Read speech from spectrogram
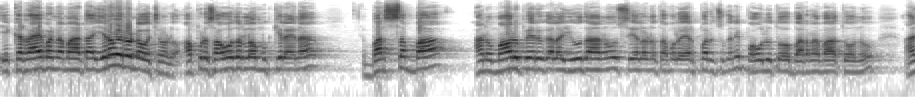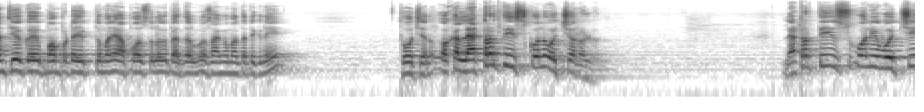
ఇక్కడ రాయబడిన మాట ఇరవై రెండవ వచనంలో అప్పుడు సహోదరులో ముఖ్యులైన బర్సబ్బా అను మారుపేరు గల యూదాను శీలను తమలో ఏర్పరచుకొని పౌలుతో బర్నబాతోను అంత్యకు పంపుట యుక్తమని అపోస్తులకు పెద్దలకు సంఘమంతటికి తోచాను. ఒక లెటర్ తీసుకొని వచ్చారు వాళ్ళు. లెటర్ తీసుకొని వచ్చి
